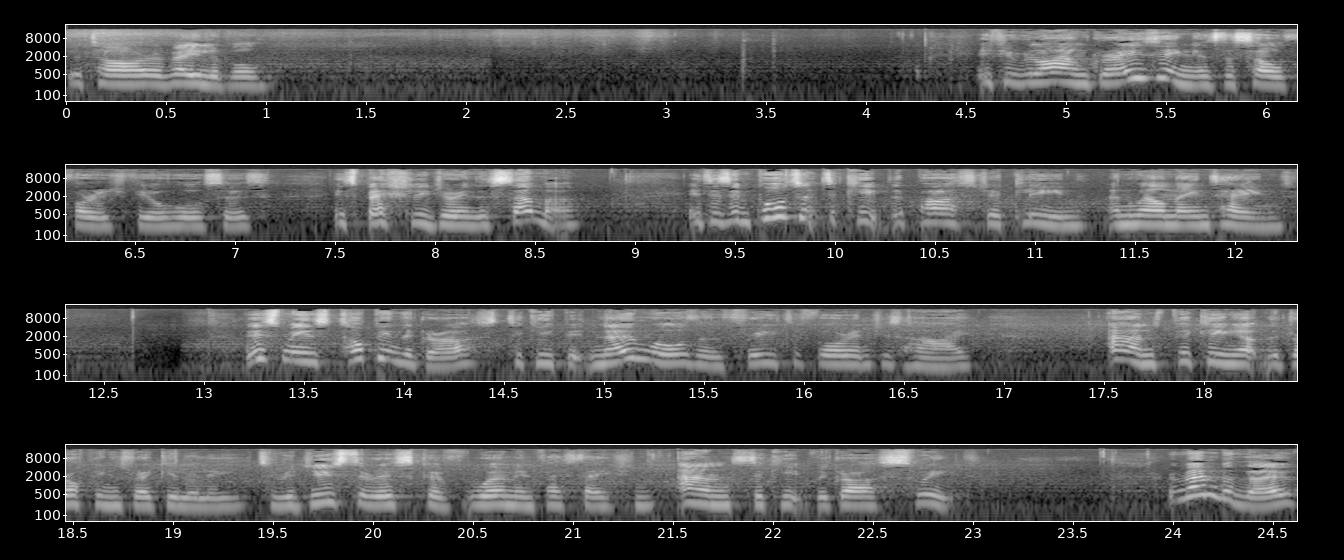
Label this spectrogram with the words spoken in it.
that are available. If you rely on grazing as the sole forage for your horses, especially during the summer, it is important to keep the pasture clean and well maintained. This means topping the grass to keep it no more than three to four inches high and picking up the droppings regularly to reduce the risk of worm infestation and to keep the grass sweet. Remember though,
